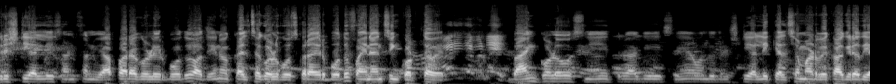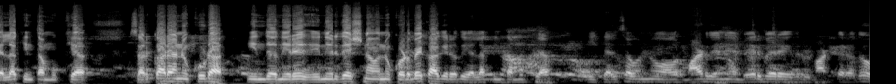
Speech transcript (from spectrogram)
ದೃಷ್ಟಿಯಲ್ಲಿ ಸಣ್ಣ ಸಣ್ಣ ವ್ಯಾಪಾರಗಳಿರ್ಬೋದು ಅದೇನೋ ಕೆಲಸಗಳಿಗೋಸ್ಕರ ಇರ್ಬೋದು ಫೈನಾನ್ಸಿಂಗ್ ಕೊಡ್ತವೆ. ಬ್ಯಾಂಕ್ಗಳು ಸ್ನೇಹಿತರಾಗಿ ಸ್ನೇಹ ಒಂದು ದೃಷ್ಟಿಯಲ್ಲಿ ಕೆಲಸ ಮಾಡಬೇಕಾಗಿರೋದು ಎಲ್ಲಕ್ಕಿಂತ ಮುಖ್ಯ. ಸರ್ಕಾರನು ಕೂಡ ಇಂದ ನಿರ- ನಿರ್ದೇಶನವನ್ನು ಕೊಡಬೇಕಾಗಿರೋದು ಎಲ್ಲಕ್ಕಿಂತ ಮುಖ್ಯ. ಈ ಕೆಲಸವನ್ನು ಅವ್ರು ಮಾಡದೇನೆ ಬೇರೆ ಬೇರೆ ಇದ್ರಲ್ಲಿ ಮಾಡ್ತಾ ಇರೋದು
